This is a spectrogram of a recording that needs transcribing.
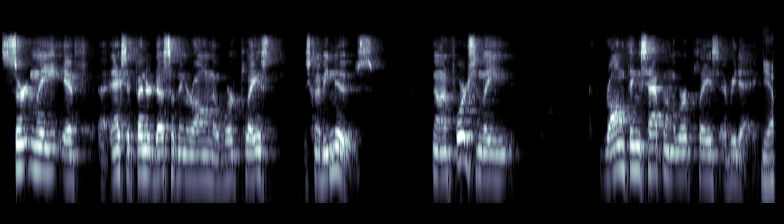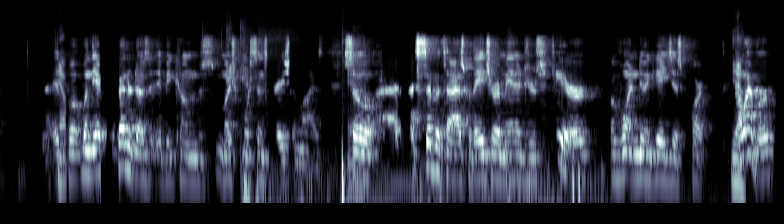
certainly, if an ex offender does something wrong in the workplace, it's going to be news. Now, unfortunately, wrong things happen in the workplace every day. Yep. It, yep. But when the ex offender does it, it becomes much more sensationalized. Yeah. So I, I sympathize with HR managers' fear of wanting to engage this part. Yep. However,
